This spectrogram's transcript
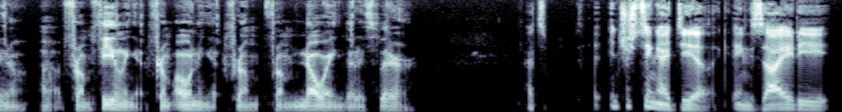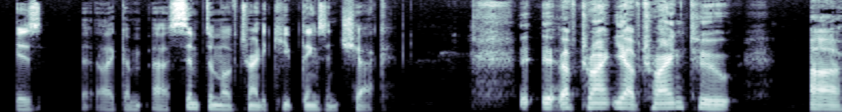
you know, uh, from feeling it, from owning it, from from knowing that it's there. That's interesting idea. Like anxiety is uh, like a, a symptom of trying to keep things in check it, of trying, yeah, of trying to uh,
